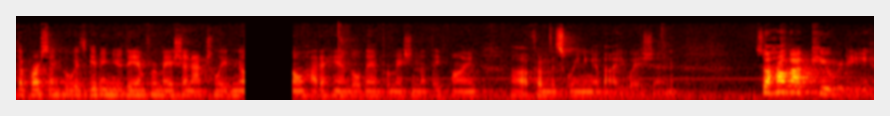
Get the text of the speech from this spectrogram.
the person who is giving you the information actually know know how to handle the information that they find uh, from the screening evaluation. So how about puberty?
